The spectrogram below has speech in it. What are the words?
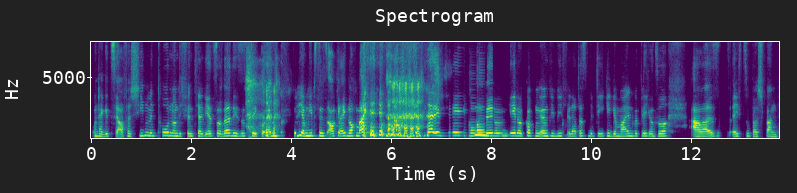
Und da gibt es ja auch verschiedene Methoden und ich finde halt jetzt so, ne, dieses CQM würde ich am liebsten jetzt auch gleich nochmal in die gehen und gucken irgendwie, wie viel hat das mit Deki gemein wirklich und so. Aber es ist echt super spannend.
